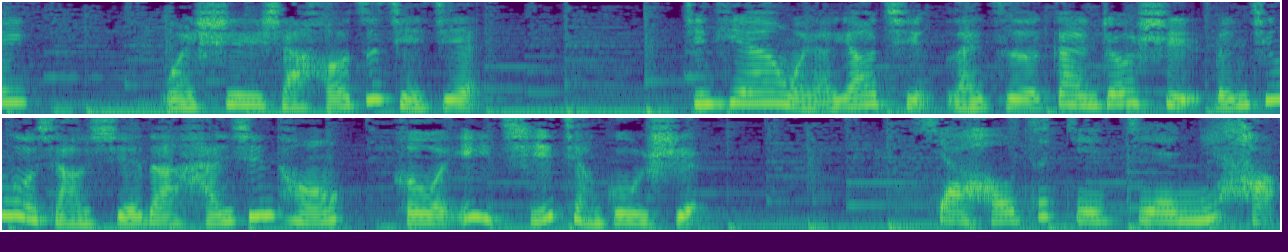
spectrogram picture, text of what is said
嗨，我是小猴子姐姐。今天我要邀请来自赣州市文清路小学的韩欣彤和我一起讲故事。小猴子姐姐你好，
